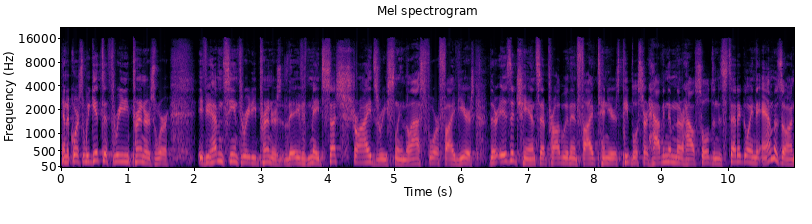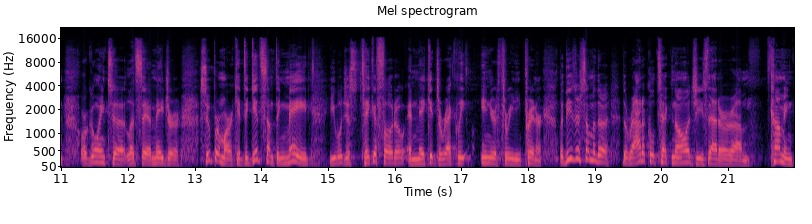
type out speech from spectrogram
And of course, we get to 3D printers where if you haven't seen 3D printers, they've made such strides recently in the last four or five years. There is a chance that probably within five, ten years, people will start having them in their households. And instead of going to Amazon or going to, let's say, a major supermarket to get something made, you will just take a photo and make it directly in your 3D printer. But these are some of the, the radical technologies that are um, coming.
